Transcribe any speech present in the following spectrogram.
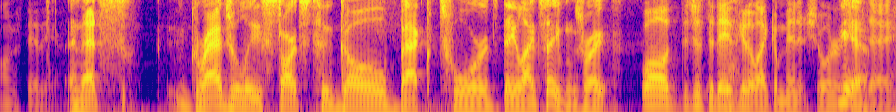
Longest day of the year. and that's gradually starts to go back towards daylight savings, right? Well, just the days get like a minute shorter Yeah, each day.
